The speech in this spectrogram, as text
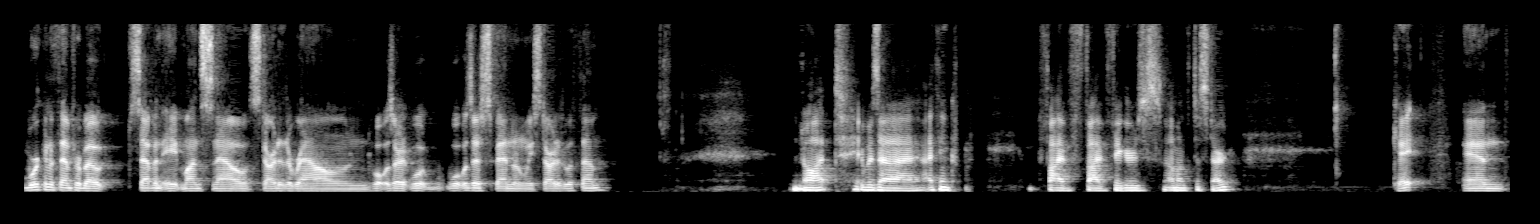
working with them for about seven, eight months now. Started around what was our what, what was our spend when we started with them? Not. It was uh, I think five five figures a month to start. Okay, and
